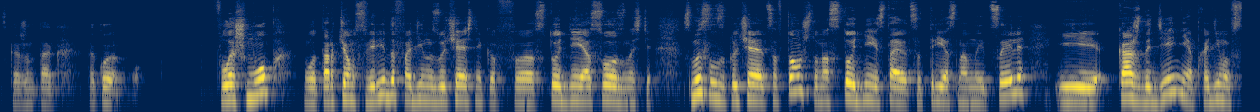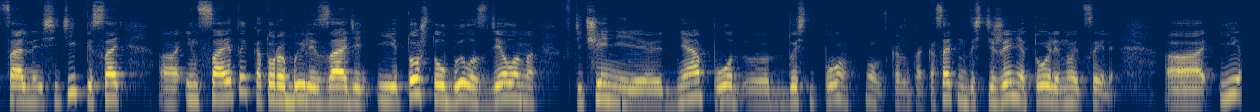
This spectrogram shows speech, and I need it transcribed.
скажем так, такой флешмоб. Вот Артем Свиридов, один из участников 100 э, дней осознанности. Смысл заключается в том, что на 100 дней ставятся три основные цели, и каждый день необходимо в социальной сети писать э, инсайты, которые были за день, и то, что было сделано течение дня по, э, по ну, скажем так, касательно достижения той или иной цели. А, и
